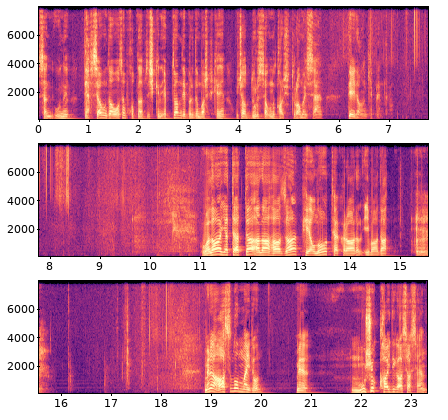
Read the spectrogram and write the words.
sen uni depsa unda bo'lsa xotinapsi ishkini eptam deb birdan boshqa ishkini o'sha durust sen uni qarshi tura olmaysan deydigan gap endi ولا يتأتى على هذا فعل تكرار العبادات Mene hasıl olmaydı. Mene muşu kaydıga asasen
